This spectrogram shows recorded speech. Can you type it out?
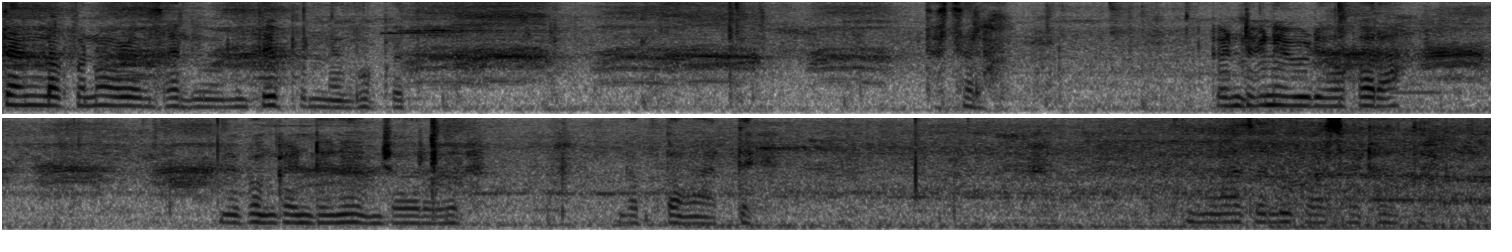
त्यांना पण ओळख झाली म्हणून ते पण नाही भुकत तर चला कंटिन्यू व्हिडिओ करा. मी पण कंटिन्यू तुमच्याबरोबर गप्पा मारते. माझा लुक असा ठेवते.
